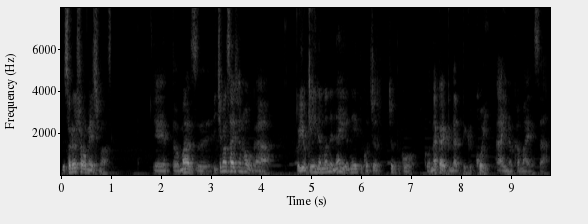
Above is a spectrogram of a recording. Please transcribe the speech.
でそれを証明します。えっ、と、まず、一番最初の方が、こう余計なものないよねって、こう、ちょちょっとこう、こう仲良くなっていく恋、愛の構えさ、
